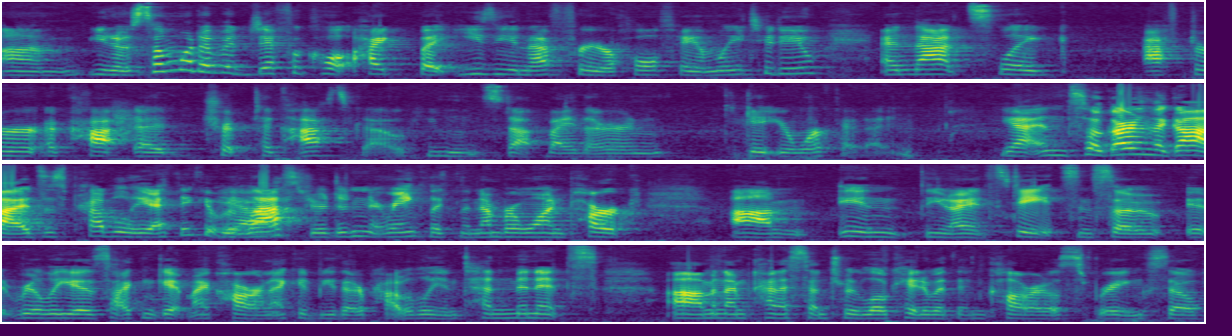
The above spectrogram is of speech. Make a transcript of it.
um, you know, somewhat of a difficult hike, but easy enough for your whole family to do. And that's like after a, co- a trip to Costco. You can stop by there and get your workout in. Yeah, and so Garden of the Gods is probably, I think it was Yeah. last year, didn't it rank like the number one park um, in the United States? And so it really is, I can get my car and I could be there probably in 10 minutes. Um, and I'm kind of centrally located within Colorado Springs. So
